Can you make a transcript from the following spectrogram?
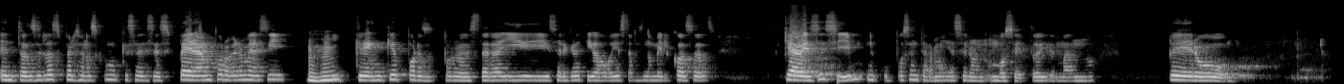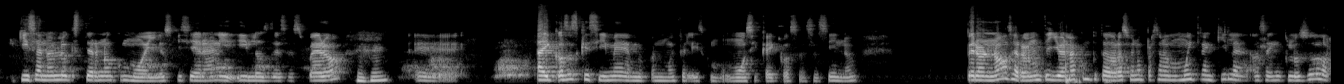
entonces las personas como que se desesperan por verme así uh -huh. y creen que por, por, estar ahí y ser creativa voy a estar haciendo mil cosas, que a veces sí, ocupo sentarme y hacer un, un boceto y demás, ¿no? Pero quizá no lo externo como ellos quisieran y, y los desespero. Uh -huh. eh, hay cosas que sí me, me ponen muy feliz, como música y cosas así, ¿no? Pero no, o sea, realmente yo en la computadora soy una persona muy tranquila, o sea, incluso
